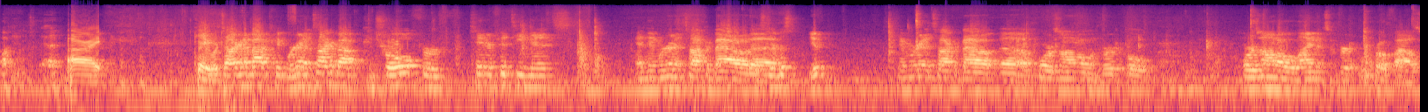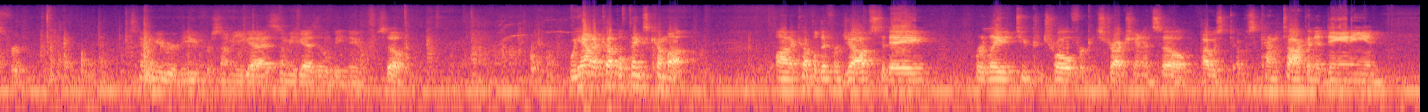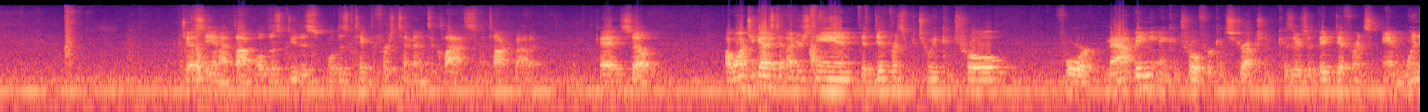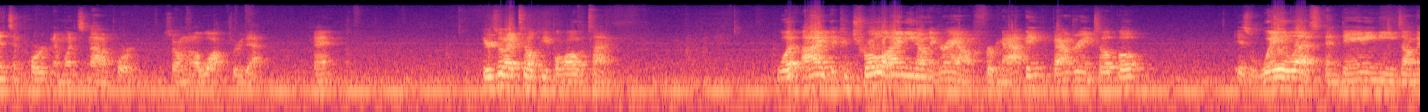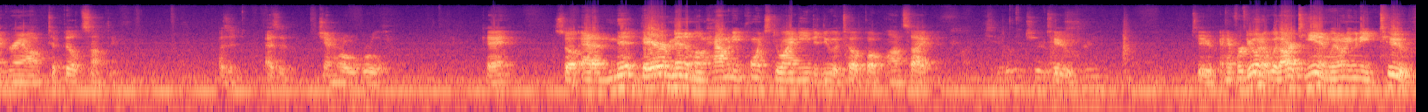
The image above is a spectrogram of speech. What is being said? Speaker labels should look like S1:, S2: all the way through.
S1: All right. Okay, we're talking about, we're gonna talk about control for ten or fifteen minutes, and then we're gonna talk about, uh, yep. Then we're gonna talk about, uh, horizontal and vertical, horizontal alignments and vertical profiles for, it's gonna be reviewed for some of you guys, some of you guys it'll be new, so. We had a couple things come up on a couple different jobs today related to control for construction, and so I was, I was kinda talking to Danny and Jesse, and I thought, we'll just do this, we'll just take the first 10 minutes of class and talk about it. Okay, so I want you guys to understand the difference between control for mapping and control for construction, because there's a big difference and when it's important and when it's not important. So I'm going to walk through that. Okay? Here's what I tell people all the time. What I, the control I need on the ground for mapping, boundary and topo, is way less than Danny needs on the ground to build something, as a, as a general rule. Okay? So at a mi- bare minimum, how many points do I need to do a topo on site?
S2: Two.
S1: Two. Two. And if we're doing it with RTN, we don't even need two.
